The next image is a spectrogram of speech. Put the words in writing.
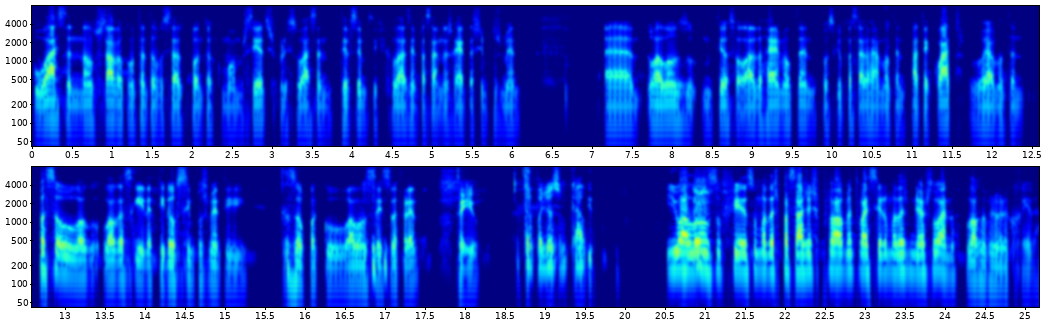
o Aston não estava com tanta velocidade de ponta como o Mercedes, por isso o Aston teve sempre dificuldades em passar nas retas simplesmente. Ah, o Alonso meteu-se ao lado do Hamilton, conseguiu passar o Hamilton para a T4. O Hamilton passou logo, logo a seguir, atirou-se simplesmente e rezou para que o Alonso saísse da frente. Saiu. Atrapalhou-se um bocado. E o Alonso fez uma das passagens que provavelmente vai ser uma das melhores do ano, logo na primeira corrida.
